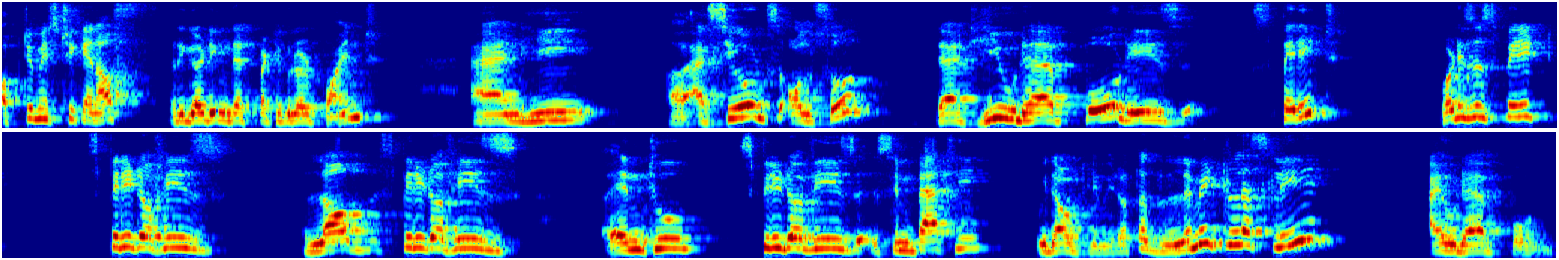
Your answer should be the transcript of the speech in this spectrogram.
optimistic enough regarding that particular point, and he uh, assures also that he would have poured his spirit. What is the spirit? Spirit of his love, spirit of his enthu, spirit of his sympathy without limit. অর্থাৎ limitlessly, I would have poured.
